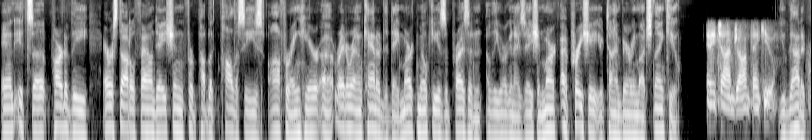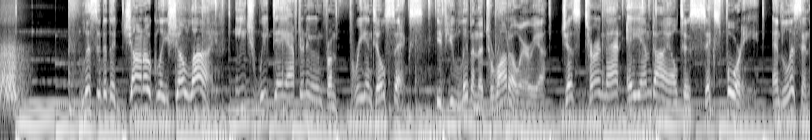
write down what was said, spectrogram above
And it's a part of the Aristotle Foundation for Public Policy's offering here uh, right around Canada today. Mark Milke is the president of the organization. Mark, I appreciate your time very much. Thank you. Anytime, John. Thank you. You got it. Listen to the John Oakley Show live each weekday afternoon from 3 until 6. If you live in the Toronto area, just turn that AM dial to 640 and listen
